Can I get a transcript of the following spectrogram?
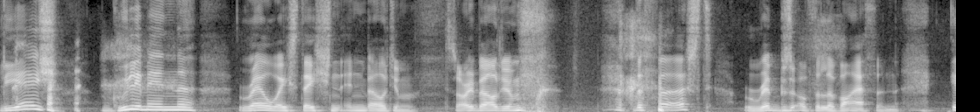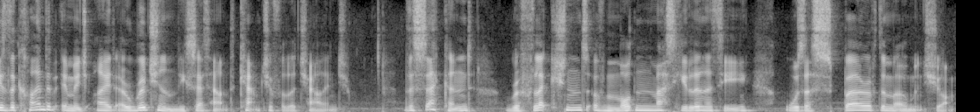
Liège Guillemins railway station in Belgium. Sorry, Belgium. the first, Ribs of the Leviathan, is the kind of image I had originally set out to capture for the challenge. The second, Reflections of Modern Masculinity, was a spur of the moment shot.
